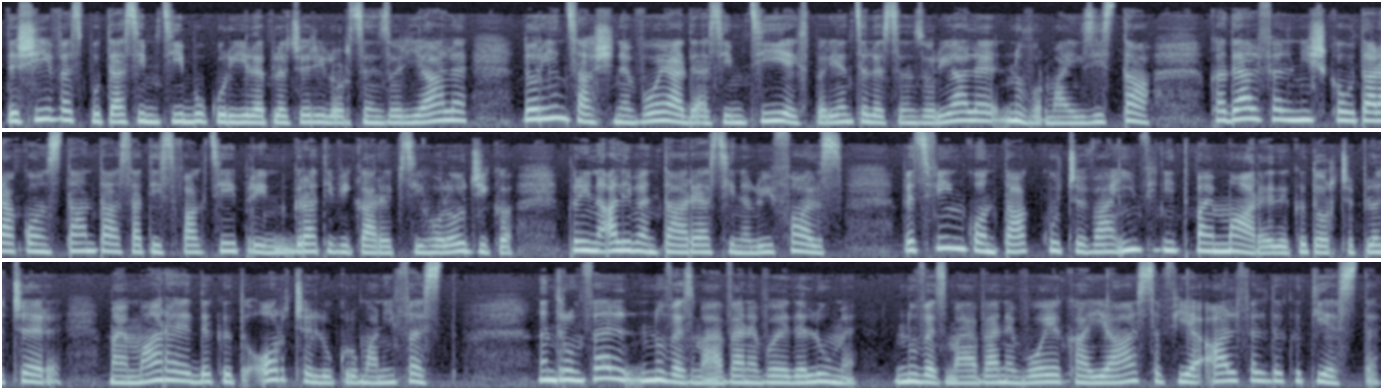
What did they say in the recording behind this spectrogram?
Deși veți putea simți bucuriile plăcerilor senzoriale, dorința și nevoia de a simți experiențele senzoriale nu vor mai exista, ca de altfel nici căutarea constantă a satisfacției prin gratificare psihologică, prin alimentarea sinelui fals. Veți fi în contact cu ceva infinit mai mare decât orice plăcere, mai mare decât orice lucru manifest. Într-un fel, nu veți mai avea nevoie de lume, nu veți mai avea nevoie ca ea să fie altfel decât este.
